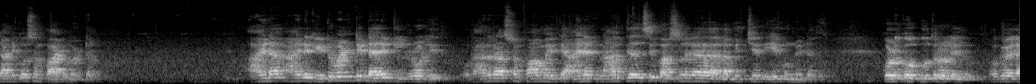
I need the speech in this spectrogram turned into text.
దానికోసం పాటుపడ్డం. ఆయన ఆయనకి ఎటువంటి డైరెక్ట్ రోల్ లేదు. ఒక ఆంధ్ర రాష్ట్రం ఫామ్ అయితే ఆయనకు నాకు తెలిసి పర్సనల్గా లభించేది ఏమి ఉండదు కొడుకో కూతురో లేదు. ఒకవేళ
